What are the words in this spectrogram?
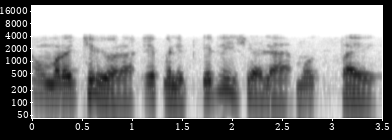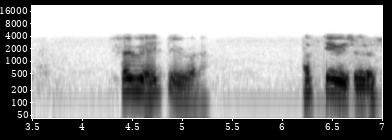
ઉંમર અઠ્યાવીસ વર્ષ એક મિનિટ. કેટલી છે એટલે ભાઈ સવ્વીસ સત્યાવીસ વર્ષ અઠ્યાવીસ વર્ષ.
